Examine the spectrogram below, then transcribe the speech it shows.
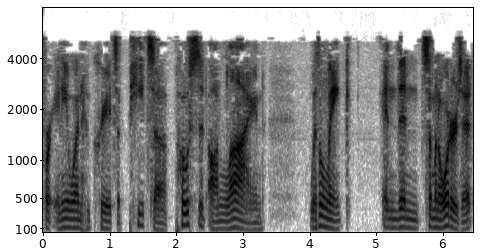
for anyone who creates a pizza posted online with a link, and then someone orders it.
